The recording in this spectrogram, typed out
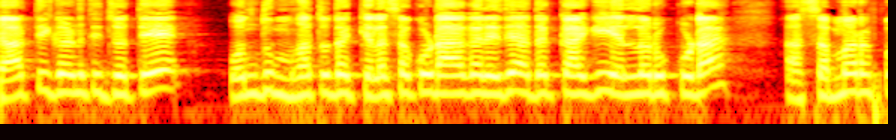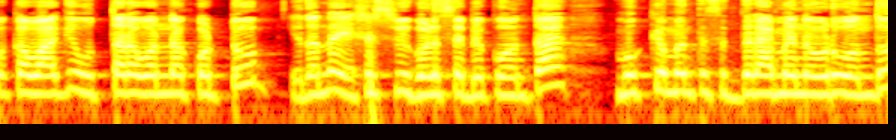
ಜಾತಿ ಗಣತಿ ಜೊತೆ ಒಂದು ಮಹತ್ವದ ಕೆಲಸ ಕೂಡ ಆಗಲಿದೆ. ಅದಕ್ಕಾಗಿ ಎಲ್ಲರೂ ಕೂಡ ಸಮರ್ಪಕವಾಗಿ ಉತ್ತರವನ್ನ ಕೊಟ್ಟು ಇದನ್ನ ಯಶಸ್ವಿಗೊಳಿಸಬೇಕು ಅಂತ ಮುಖ್ಯಮಂತ್ರಿ ಸಿದ್ದರಾಮಯ್ಯನವರು ಒಂದು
